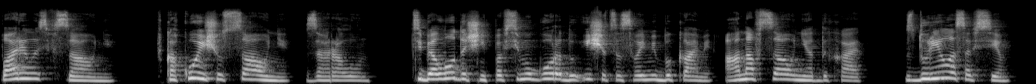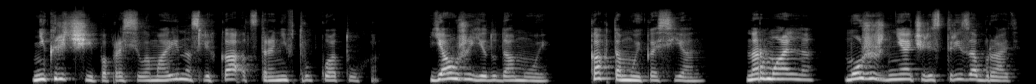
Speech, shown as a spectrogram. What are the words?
Парилась в сауне. «В какой еще сауне?» – заорал он. «Тебя лодочник по всему городу ищет со своими быками, а она в сауне отдыхает. Сдурела совсем?» «Не кричи», – попросила Марина, слегка отстранив трубку от уха. «Я уже еду домой. Как там мой Касьян?» «Нормально. Можешь дня через три забрать.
